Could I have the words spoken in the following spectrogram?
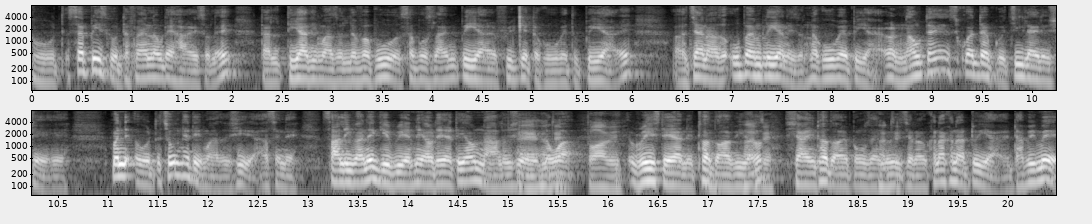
ဟို set piece ကို defend လုပ်တဲ့ဟာတွေဆိုလေဒါဒီယာဒီမှာဆို Liverpool ကို suppose line ပေးရတယ် free kick တကူပဲသူပေးရတယ်အဲကျန်တာဆို open play ကနေဆိုနှစ်ကူပဲပေးရတယ်အဲ့တော့နောက်တန်း squad depth ကိုကြီးလိုက်လို့ရှိရင်မနေ့ဟိုတချို့နှစ်တွေမှာဆိုရှိတယ်အာဆင်နယ်ဆာလီဗန်နဲ့ဂေဘရီယယ်နှစ်ယောက်တည်းတယောက်နာလို့ရှိရင်လုံးဝသွားပြီ race တွေကနေထွက်သွားပြီးဟုတ်တော့တယ်ရိုင်ထွက်သွားတဲ့ပုံစံမျိုးတွေကျွန်တော်ခဏခဏတွေ့ရတယ်ဒါပေမဲ့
